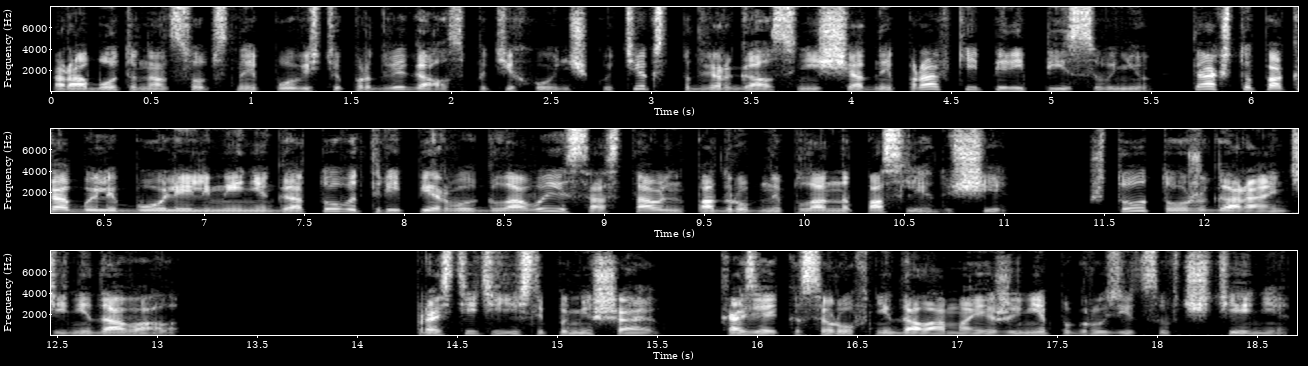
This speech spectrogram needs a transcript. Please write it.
Работа над собственной повестью продвигалась потихонечку, текст подвергался нещадной правке и переписыванию, так что пока были более или менее готовы три первых главы и составлен подробный план на последующие, что тоже гарантии не давало. Простите, если помешаю. Хозяйка сыров не дала моей жене погрузиться в чтение.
